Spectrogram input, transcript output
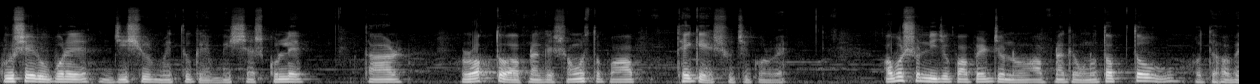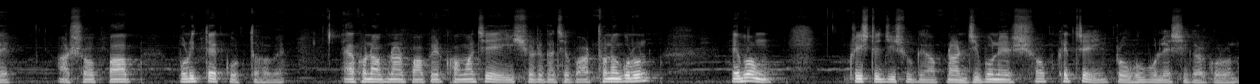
ক্রুশের উপরে যিশুর মৃত্যুকে বিশ্বাস করলে তার রক্ত আপনাকে সমস্ত পাপ থেকে সূচি করবে। অবশ্য নিজ পাপের জন্য আপনাকে অনুতপ্তও হতে হবে আর সব পাপ পরিত্যাগ করতে হবে। এখন আপনার পাপের ক্ষমা চেয়ে ঈশ্বরের কাছে প্রার্থনা করুন এবং খ্রিস্ট যিশুকে আপনার জীবনের সব ক্ষেত্রেই প্রভু বলে স্বীকার করুন।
